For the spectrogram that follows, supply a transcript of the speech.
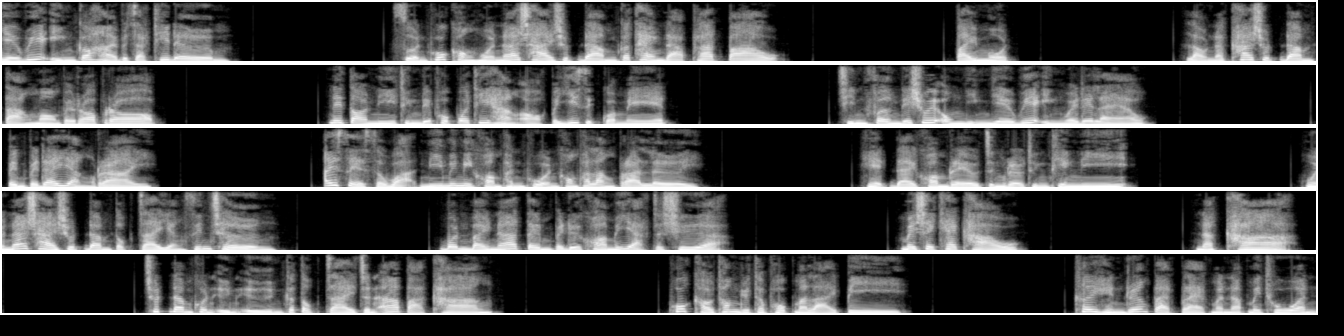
เยเวียอิงก็หายไปจากที่เดิม ส่วนพวกของหัวหน้าชายชุดดำก็แทงดาบพลาดเป้า ไปหมด เหล่านักฆ่าชุดดำต่างมองไปรอบๆ ในตอนนี้ถึงได้พบว่าที่ห่างออกไปยี่สิบกว่าเมตร ฉินเฟิงได้ช่วยองค์หญิงเยเวียอิงไว้ได้แล้ว เป็นไปได้อย่างไร ไอเศษสวะนี่ไม่มีความผันผวนของพลังปราณเลย เหตุใดความเร็วจึงเร็วถึงเพียงนี้ หัวหน้าชายชุดดำตกใจอย่างสิ้นเชิง บนใบหน้าเต็มไปด้วยความไม่อยากจะเชื่อ ไม่ใช่แค่เขา นักฆ่า ชุดดำคนอื่นๆ ก็ตกใจจนอ้าปากค้าง พวกเขาท่องยุทธภพมาหลายปี เคยเห็นเรื่องแปลกๆ มานับไม่ถ้วน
